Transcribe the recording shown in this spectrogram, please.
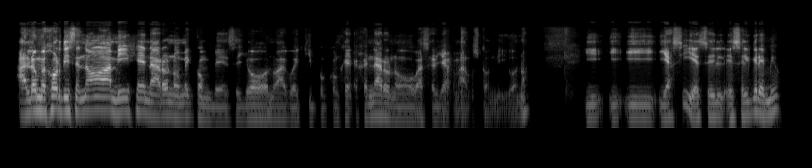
a lo mejor dice, no, a mí Genaro no me convence, yo no hago equipo con Genaro, no va a hacer llamados conmigo, ¿no? Y, y, y, así es el, es el gremio.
